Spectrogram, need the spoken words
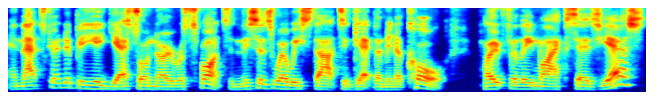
And that's going to be a yes or no response. And this is where we start to get them in a call. Hopefully, Mike says yes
